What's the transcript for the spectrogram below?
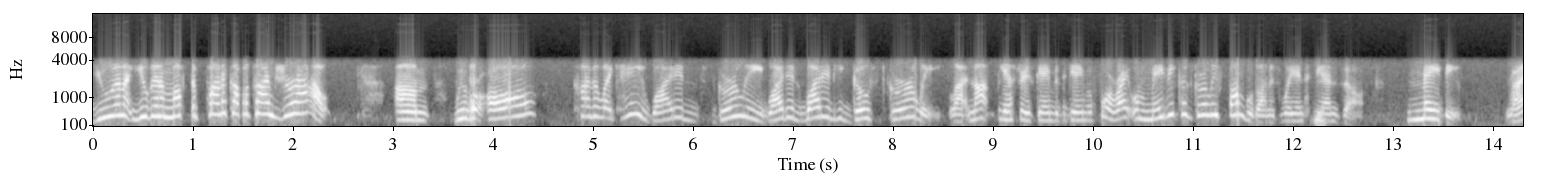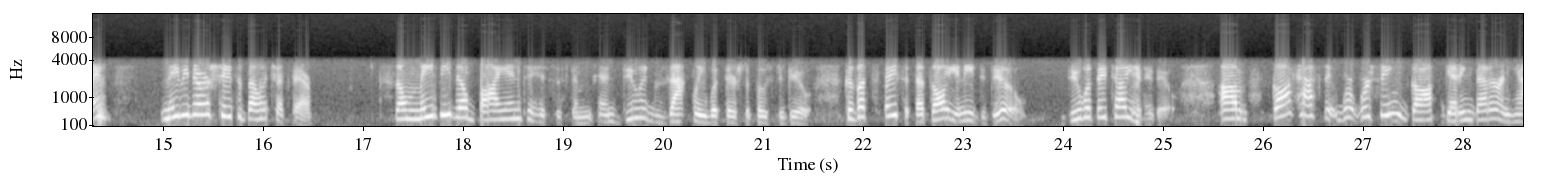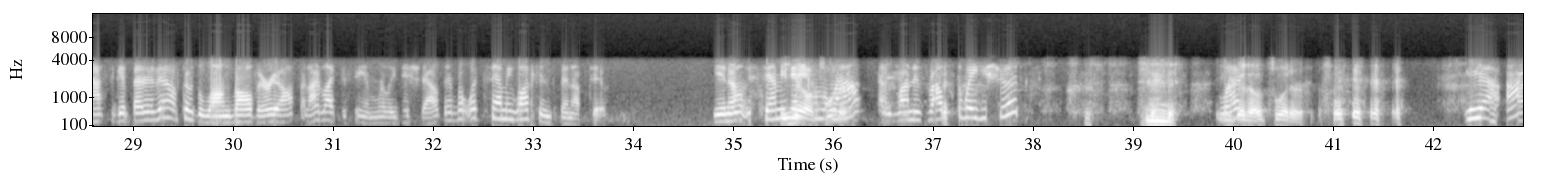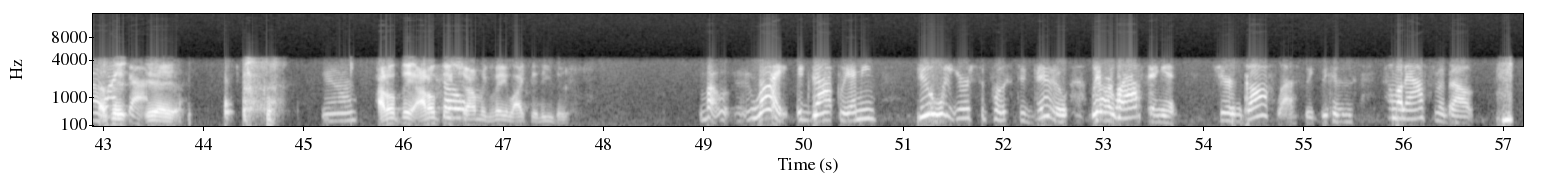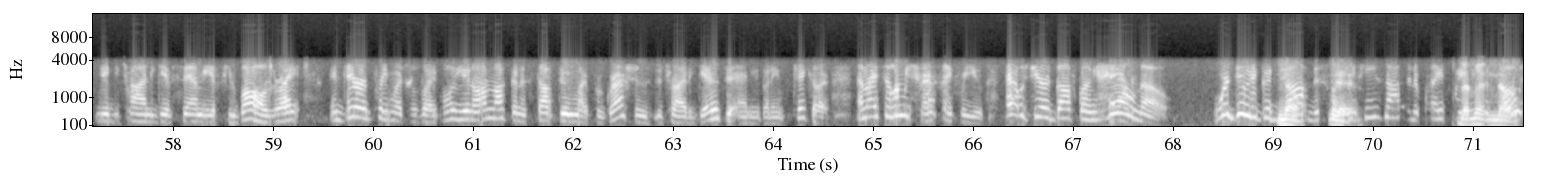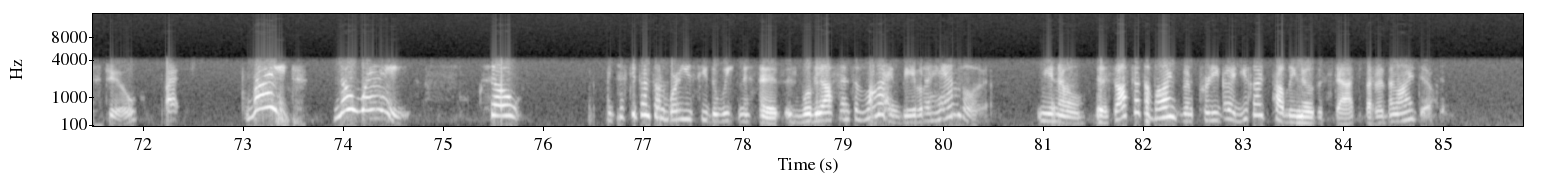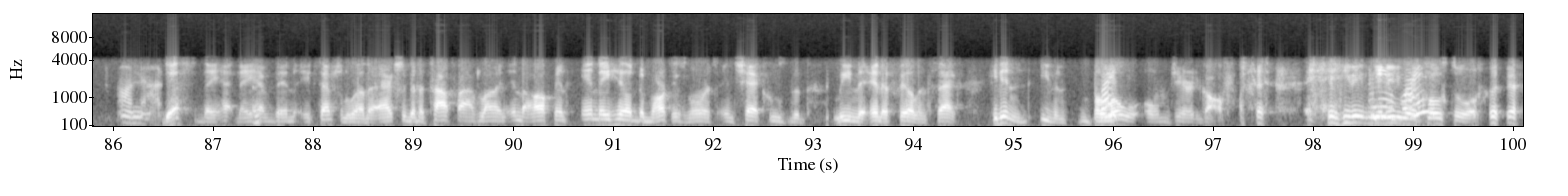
you gonna you gonna muff the punt a couple times, you're out. Um, we were all kind of like, hey, why did Gurley? Why did why did he ghost Gurley? Like, Not yesterday's game, but the game before, right? Well, maybe because Gurley fumbled on his way into the end zone. Maybe, right? Maybe there are shades of Belichick there. So maybe they'll buy into his system and do exactly what they're supposed to do. Because let's face it, that's all you need to do. Do what they tell you to do. Um, Goff has to. We're, we're seeing Goff getting better, and he has to get better. They don't throw the long ball very often. I'd like to see him really dish it out there. But what's Sammy Watkins been up to? You know, is Sammy He's been going to come Twitter. around and run his routes the way he should? Mm. He's What? on Twitter. Yeah, I don't I like think- that. Yeah, yeah. You know. I don't think I don't So- think Sean McVay liked it either. But, right, exactly. I mean, do what you're supposed to do. We were laughing at Jared Goff last week because someone asked him about maybe trying to give Sammy a few balls, right? And Jared pretty much was like, well, you know, I'm not going to stop doing my progressions to try to get it to anybody in particular. And I said, let me translate for you. That was Jared Goff going, hell no. We're doing a good No, job this way. yeah. If he's not going to play the way he's no. supposed to, right? right. No way. So it just depends on where you see the weakness is. Will the offensive line be able to handle it? You know, this offensive line's been pretty good. You guys probably know the stats better than I do on that. Yes, they ha- they have been exceptional. Well, they've actually been a top five line in the offense, and they held Demarcus Lawrence in check, who's the leading the NFL in sacks. He didn't even blow on Jared Goff. he didn't I mean, get anywhere right? close to him.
